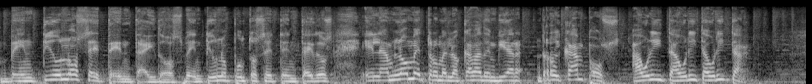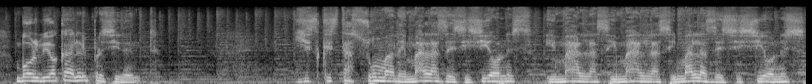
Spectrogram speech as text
21.72, 21.72, el amlómetro me lo acaba de enviar Roy Campos, ahorita, ahorita, ahorita, volvió a caer el presidente. Y es que esta suma de malas decisiones y malas y malas y malas decisiones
